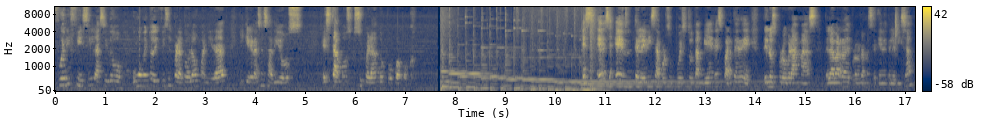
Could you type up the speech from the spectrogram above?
fue difícil, ha sido un momento difícil para toda la humanidad y que gracias a Dios estamos superando poco a poco. Es, en Televisa, por supuesto, también es parte de, los programas, de la barra de programas que tiene Televisa.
